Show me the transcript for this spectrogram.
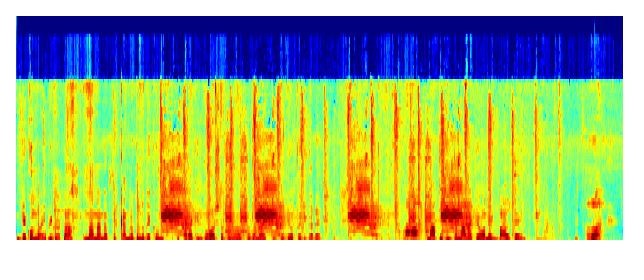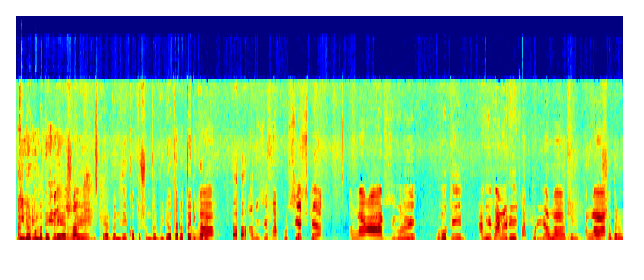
দেখুন ভাই ভিডিওটা নানা নাতির কাণ্ডগুলো দেখুন। তারা কিন্তু অসাধারণ অসাধারণ একটি ভিডিও তৈরি করে। নাতি কিন্তু নানাকে অনেক বাল দেয়। ভিডিওগুলো দেখলে আসলে বুঝতে পারবেন যে কত সুন্দর ভিডিও তারা তৈরি করে। আমি যে পাপ করছি আজকে আল্লাহ আর জীবনে কোনোদিন আমি জানাই এই পাপ করি না আল্লাহ। অসাধারণ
